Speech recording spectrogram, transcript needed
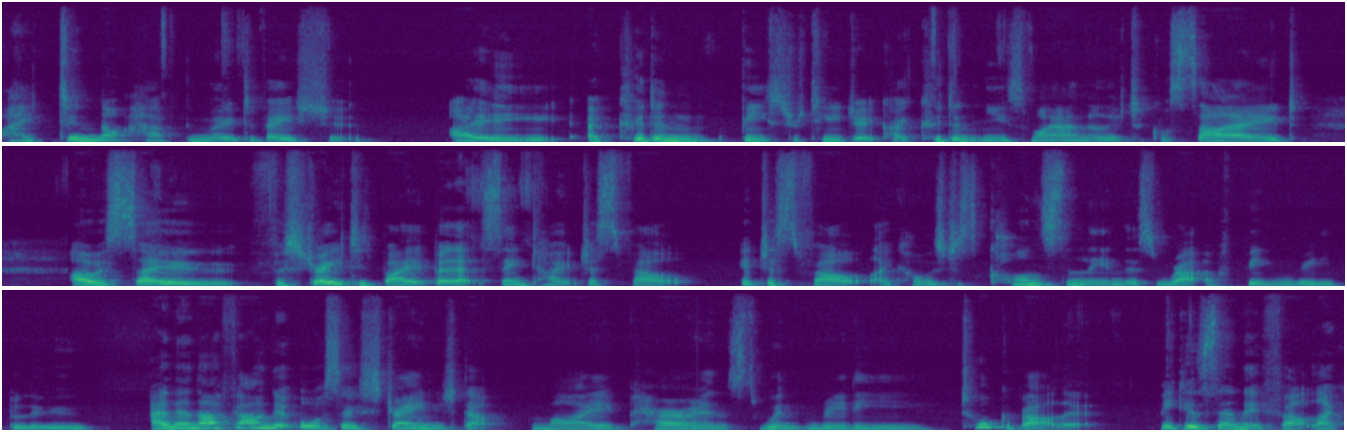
I did not have the motivation. I I couldn't be strategic. I couldn't use my analytical side. I was so frustrated by it, but at the same time, it just felt it just felt like I was just constantly in this rut of being really blue. And then I found it also strange that my parents wouldn't really talk about it because then it felt like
